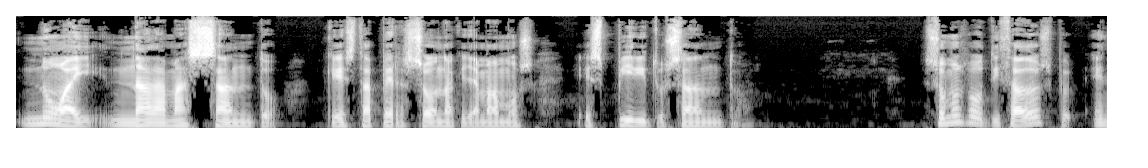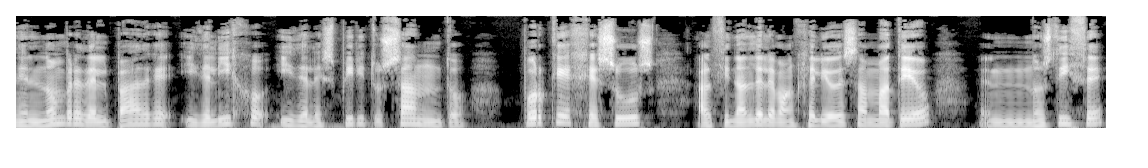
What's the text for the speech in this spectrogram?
No hay nada más santo que esta persona que llamamos Espíritu Santo. Somos bautizados en el nombre del Padre y del Hijo y del Espíritu Santo, porque Jesús, al final del Evangelio de San Mateo, eh, nos dice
